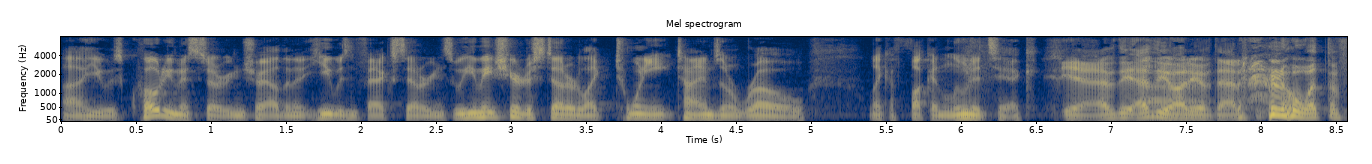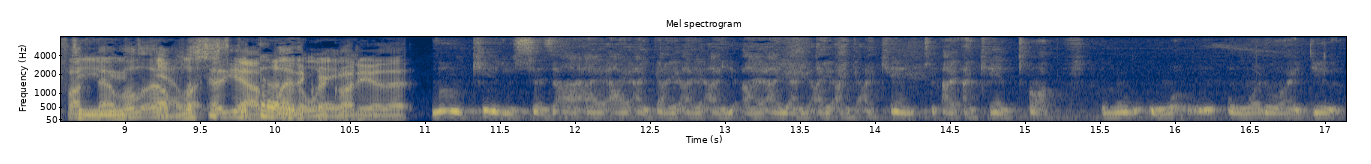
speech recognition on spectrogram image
uh, he was quoting a stuttering child and that he was in fact stuttering. So he made sure to stutter like 28 times in a row, like a fucking lunatic. Yeah, I have the, I have the Uh, audio of that. I don't know what the fuck do that. you- Well, yeah, I'll let's just yeah, get I'll that play out the the quick way. audio of that. little kid who says, I, I, I, I, I, I, I, I, I, I can't, I, I can't talk. What, what do I do?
